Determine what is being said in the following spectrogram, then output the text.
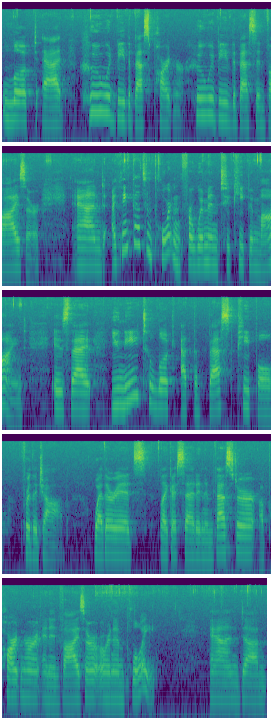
looked at who would be the best partner, who would be the best advisor. And I think that's important for women to keep in mind is that you need to look at the best people for the job whether it's, like I said, an investor, a partner, an advisor, or an employee. And, um,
